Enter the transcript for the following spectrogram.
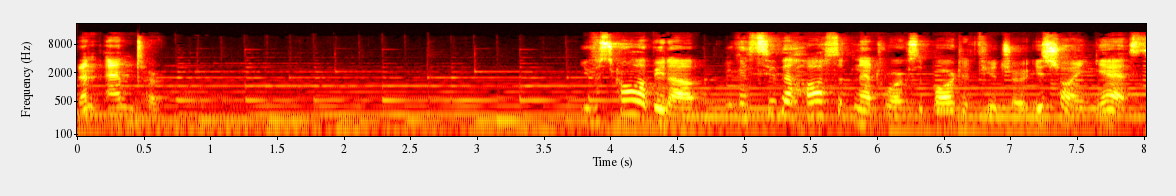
Then enter. If you scroll a bit up, you can see the hosted network supported feature is showing yes.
